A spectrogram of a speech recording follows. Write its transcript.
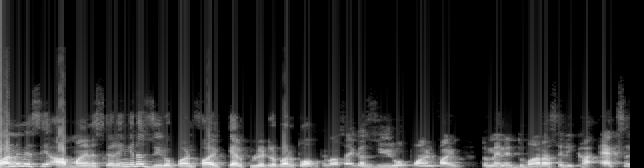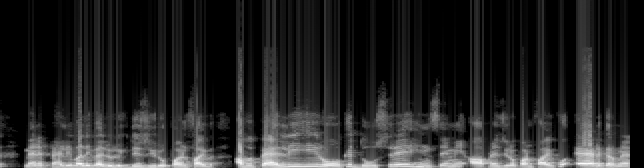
वन में से आप माइनस करेंगे ना 0.5 कैलकुलेटर पर तो आपके पास आएगा 0.5 तो मैंने दोबारा से लिखा x, मैंने पहली वाली वैल्यू लिख दी 0.5 अब पहली ही रो के दूसरे हिस्से में आपने 0.5 को ऐड करना है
